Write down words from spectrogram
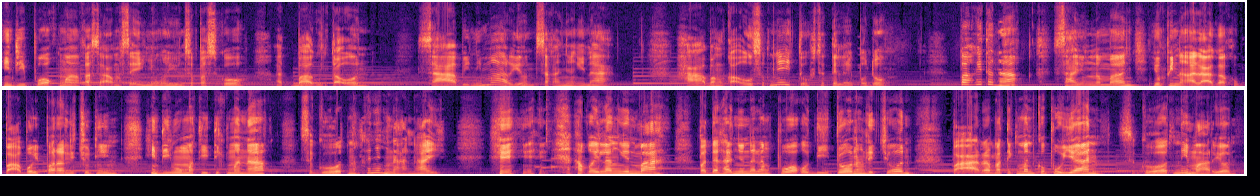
Hindi po ako makakasama sa inyo ngayon sa Pasko at Bagong Taon. Sabi ni Marion sa kanyang ina habang kausap niya ito sa telepono. Bakit anak? Sayang naman yung pinaalaga kong baboy para litsunin. Hindi mo matitikman anak. Sagot ng kanyang nanay. Hehehe, ako lang yun ma. Padalhan nyo na lang po ako dito ng lechon para matikman ko po yan. Sagot ni Marion.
